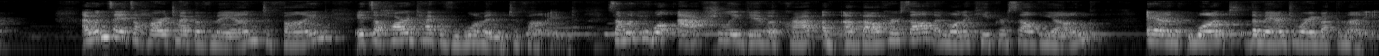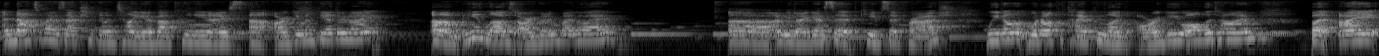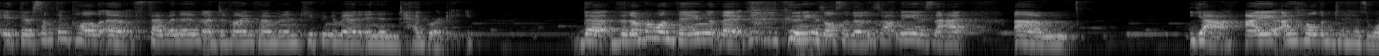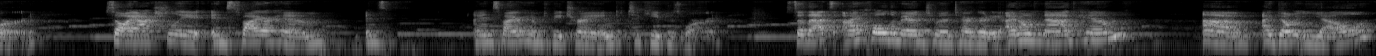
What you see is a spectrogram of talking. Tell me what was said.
I wouldn't say it's a hard type of man to find. It's a hard type of woman to find. Someone who will actually give a crap about herself and want to keep herself young and want the man to worry about the money. And that's what I was actually going to tell you about Kunie and I's uh, argument the other night. Um, he loves arguing, by the way. Uh, I mean, I guess it keeps it fresh. We don't, we're not the type who like argue all the time, but I, there's something called a feminine, a divine feminine, keeping a man in integrity. The the number one thing that Kunie has also noticed about me is that, um, yeah, I I hold him to his word. So I actually inspire him. Ins- I inspire him to be trained to keep his word. So that's I hold a man to integrity. I don't nag him. Um, I don't yell.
